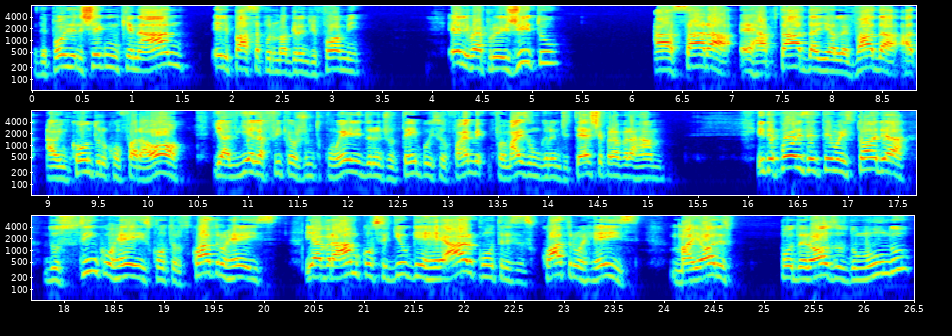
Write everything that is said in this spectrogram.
Depois ele chega em Canaan, ele passa por uma grande fome. Ele vai para o Egito. A Sara é raptada e é levada ao encontro com o faraó. E ali ela fica junto com ele durante um tempo. Isso foi mais um grande teste para Abraham. E depois ele tem uma história dos cinco reis contra os quatro reis. E Abraão conseguiu guerrear contra esses quatro reis maiores, poderosos do mundo.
